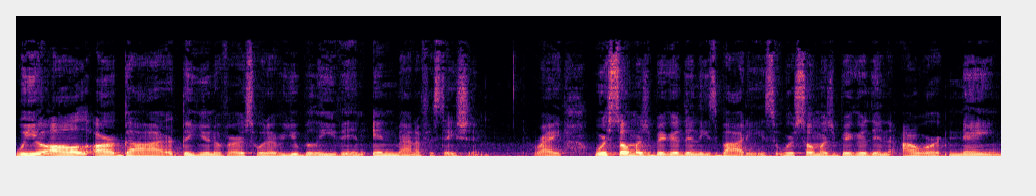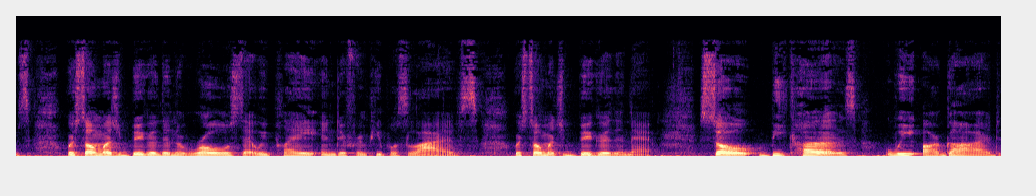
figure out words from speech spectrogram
We all are God, the universe, whatever you believe in, in manifestation right? We're so much bigger than these bodies. We're so much bigger than our names. We're so much bigger than the roles that we play in different people's lives. We're so much bigger than that. So, because we are God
